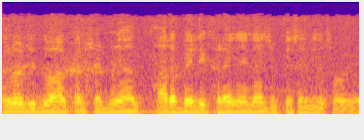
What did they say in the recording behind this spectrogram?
چلو جی دعا کر چڑنے سارے بیلی کھڑے نے نہ جو کسی بھی سن لو۔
